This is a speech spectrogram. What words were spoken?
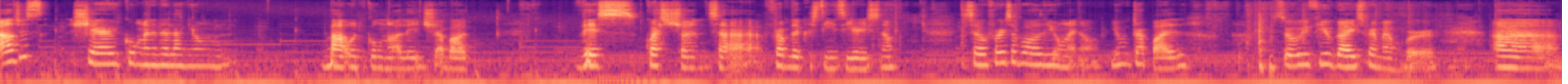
I'll just share kung ano na lang yung baon kong knowledge about this question sa from the Christine series, no? So, first of all, yung ano, yung trapal. So, if you guys remember, uh,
